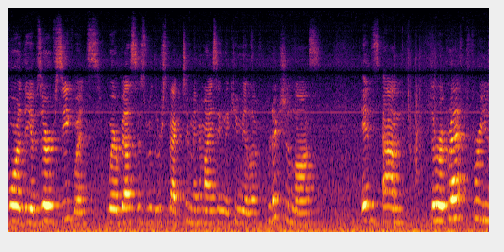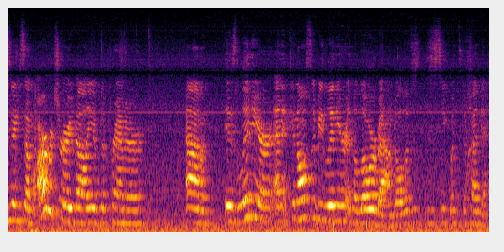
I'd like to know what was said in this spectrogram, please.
for the observed sequence, where best is with respect to minimizing the cumulative prediction loss, it's um, the regret for using some arbitrary value of the parameter um, is linear, and it can also be linear in the lower bound, although this, this is sequence dependent.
